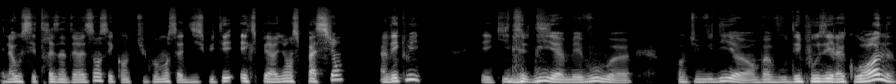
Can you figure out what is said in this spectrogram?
et là où c'est très intéressant, c'est quand tu commences à discuter expérience patient avec lui et qui te dit mais vous quand tu vous dis on va vous déposer la couronne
